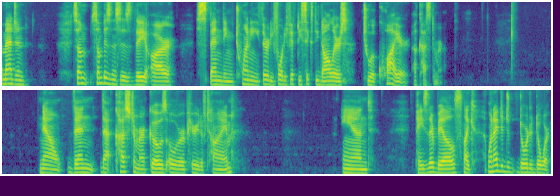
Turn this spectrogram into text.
imagine some some businesses they are spending 20 30 40 50 60 dollars to acquire a customer now then that customer goes over a period of time and pays their bills like when i did door to door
